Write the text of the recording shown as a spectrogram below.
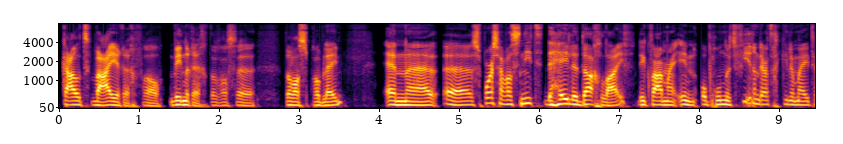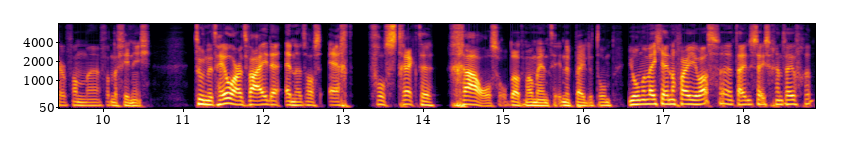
koud, waaierig vooral, winderig. Dat was, dat was het probleem. En Sporza was niet de hele dag live. Die kwamen erin op 134 kilometer van, van de finish. Toen het heel hard waaide en het was echt volstrekte chaos op dat moment in het peloton. Jonne, weet jij nog waar je was eh, tijdens deze Gent-Wevelgem?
